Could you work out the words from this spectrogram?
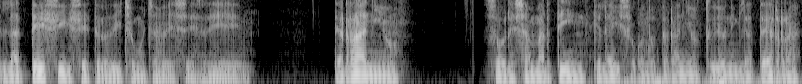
la, tesis, esto lo he dicho muchas veces, de Terraño, sobre San Martín, que la hizo cuando Terraño estudió en Inglaterra,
